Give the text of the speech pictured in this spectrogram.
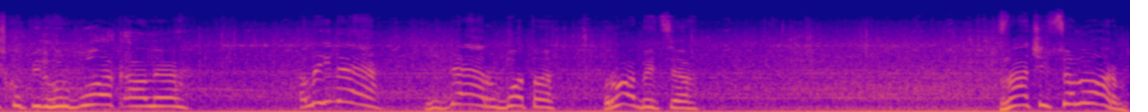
Тяжко, під горбок, але, але йде, йде, робота робиться. Значить, все норм.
